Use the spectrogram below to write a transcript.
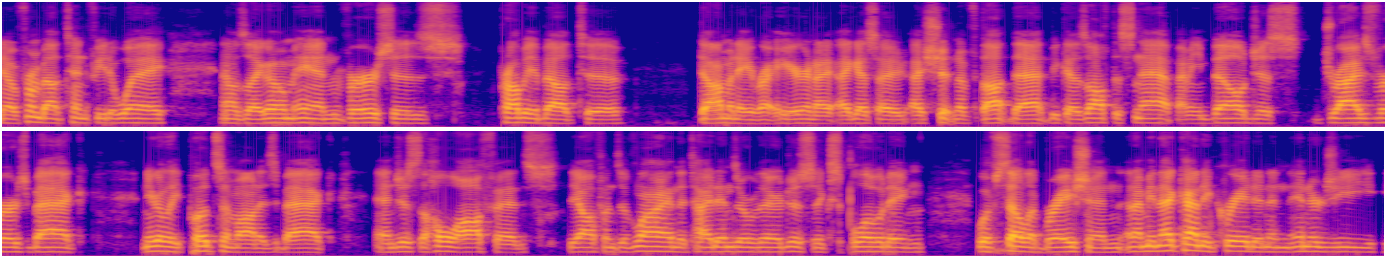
you know, from about ten feet away, and I was like, oh man, Verse is probably about to dominate right here. And I, I guess I, I, shouldn't have thought that because off the snap, I mean, Bell just drives Verse back, nearly puts him on his back, and just the whole offense, the offensive line, the tight ends over there just exploding with celebration. And I mean, that kind of created an energy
